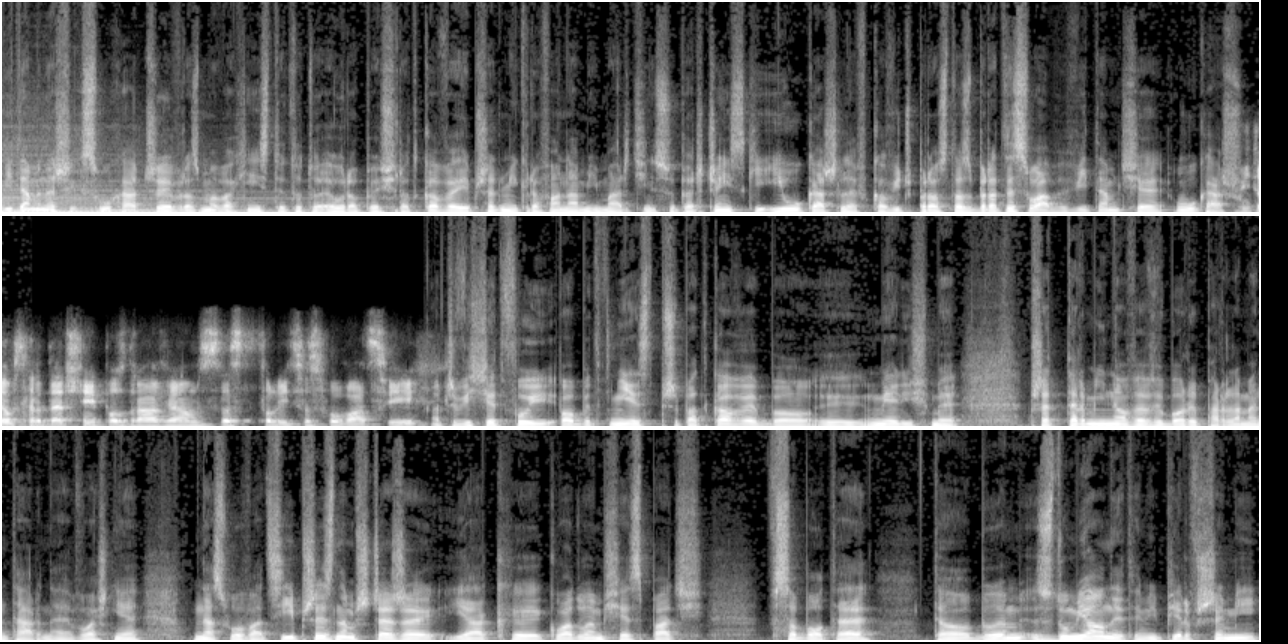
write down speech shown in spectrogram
Witamy naszych słuchaczy w rozmowach Instytutu Europy Środkowej. Przed mikrofonami Marcin Superczyński i Łukasz Lewkowicz prosto z Bratysławy. Witam cię, Łukasz. Witam serdecznie i pozdrawiam ze stolicy Słowacji. Oczywiście twój pobyt nie jest przypadkowy, bo y, mieliśmy przedterminowe wybory parlamentarne właśnie na Słowacji. Przyznam szczerze, jak y, kładłem się spać w sobotę, to byłem zdumiony tymi pierwszymi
